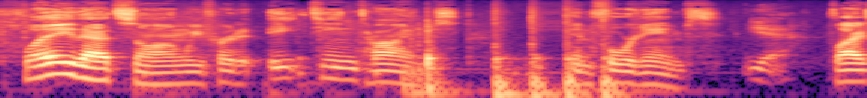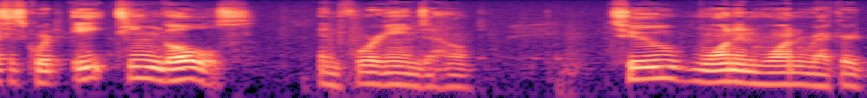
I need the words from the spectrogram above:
Play that song. We've heard it 18 times in four games. Yeah. Flyers have scored 18 goals in four games at home. Two one and one record,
